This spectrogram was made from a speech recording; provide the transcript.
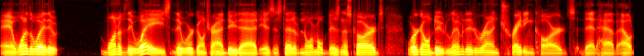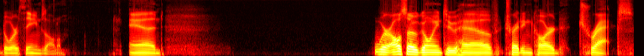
And one of the way that one of the ways that we're going to try and do that is instead of normal business cards, we're going to do limited run trading cards that have outdoor themes on them. And we're also going to have trading card tracks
